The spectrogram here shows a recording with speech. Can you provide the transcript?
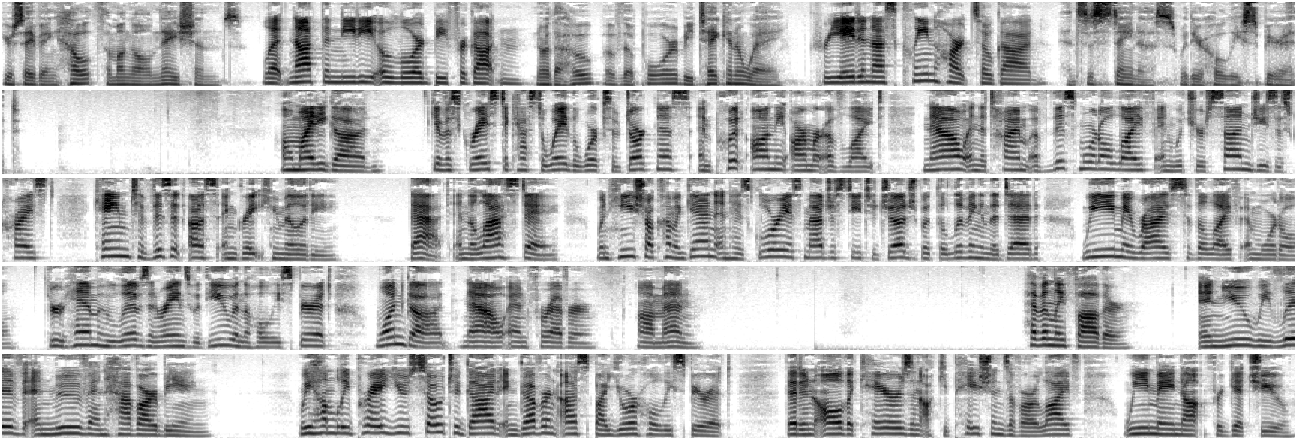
Your saving health among all nations. Let not the needy, O Lord, be forgotten. Nor the hope of the poor be taken away. Create in us clean hearts, O God. And sustain us with your Holy Spirit. Almighty God, give us grace to cast away the works of darkness and put on the armor of light, now in the time of this mortal life in which your Son, Jesus Christ, came to visit us in great humility, that in the last day, when he shall come again in his glorious majesty to judge both the living and the dead, we may rise to the life immortal. Through him who lives and reigns with you in the Holy Spirit, one God, now and forever. Amen. Heavenly Father, in you we live and move and have our being. We humbly pray you so to guide and govern us by your Holy Spirit, that in all the cares and occupations of our life we may not forget you,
